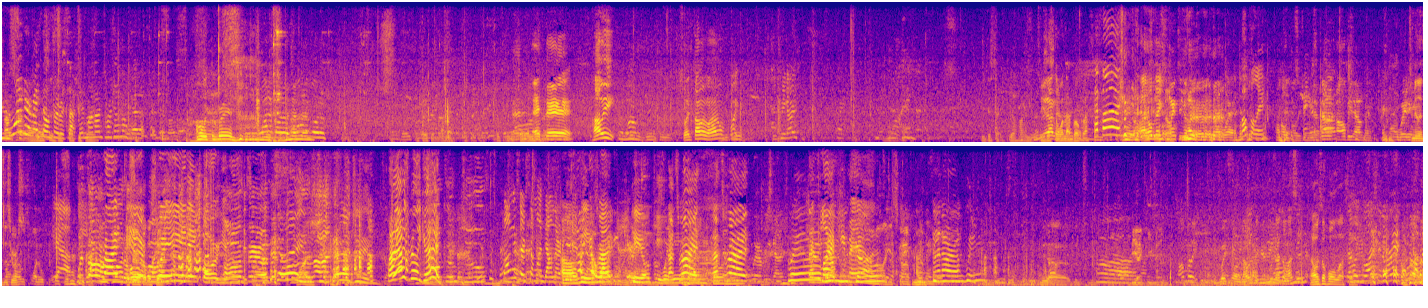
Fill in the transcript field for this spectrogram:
No wonder my cell service sucks. I'm not on Tarzan mode. Oh, with the bridge. Este, Javi, suéltame, mano. You just said, yo, how you? Sí, Is this the one that broke last time? Have fun. I hope they explain to you how to do it the right way. Hopefully. If not, I'll be down there. Waiting Jamila, is this yours? Yeah. Oh, right Right here, couple waiting for you. Wow, that was really good. As long as there's someone down there. I'll be right here. That's right. That's right. That's life, you man. I just got it from him. Sayonara. The, uh, the, the VIP man. Wait, so that was, the, was that the lesson? That was the whole lesson. That was the lesson. All right, cool.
